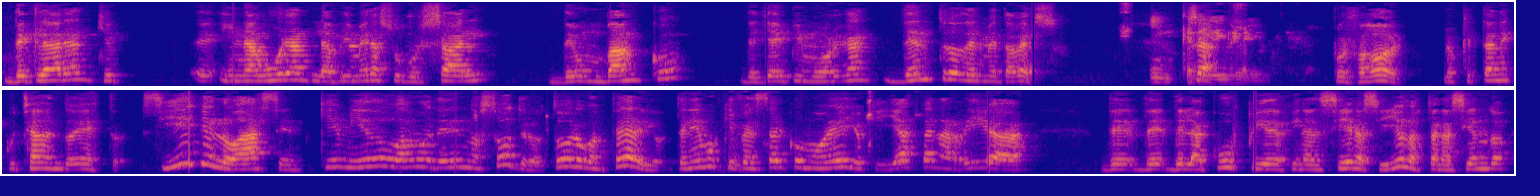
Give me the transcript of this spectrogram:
declaran que eh, inauguran la primera sucursal de un banco de JP Morgan dentro del metaverso. Increíble. por favor, los que están escuchando esto, si ellos lo hacen, ¿qué miedo vamos a tener nosotros? Todo lo contrario, tenemos que pensar como ellos, que ya están arriba de, la cúspide financiera, si ellos lo están haciendo,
